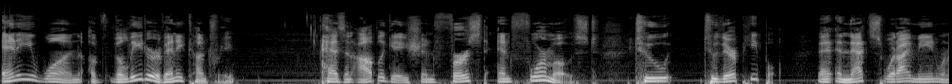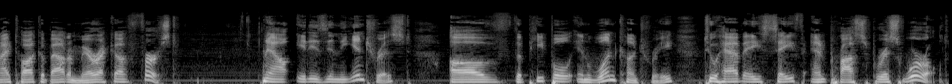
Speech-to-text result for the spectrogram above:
any one of the leader of any country has an obligation first and foremost to to their people." And that's what I mean when I talk about America first. Now, it is in the interest of the people in one country to have a safe and prosperous world.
